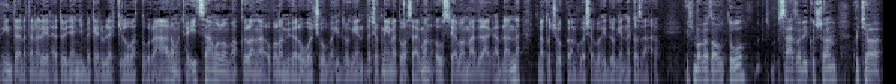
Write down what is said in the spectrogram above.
interneten elérhető, hogy ennyibe kerül egy kilovattóra áram, hogyha így számolom, akkor annál valamivel olcsóbb a hidrogén, de csak Németországban, Ausztriában már drágább lenne, mert ott sokkal magasabb a hidrogénnek az ára. És maga az autó százalékosan, hogyha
